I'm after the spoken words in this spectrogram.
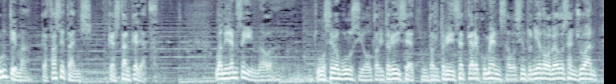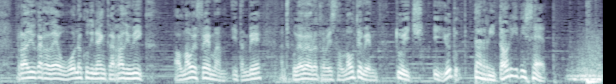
un tema que fa 7 anys que estan callat. L'anirem seguint la seva evolució, el Territori 17, un Territori 17 que ara comença, la sintonia de la veu de Sant Joan, Ràdio Cardedeu, Ona Codinenca, Ràdio Vic, el 9 FM i també ens podeu veure a través del 9 TV, Twitch i YouTube. Territori 17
